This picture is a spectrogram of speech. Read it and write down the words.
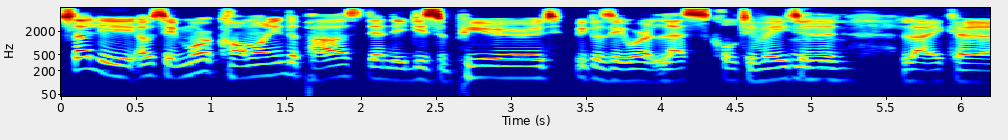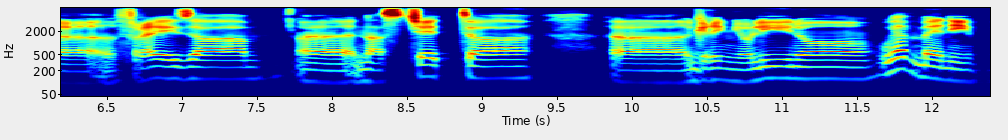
slightly, I would say, more common in the past. Then they disappeared because they were less cultivated, like uh, Freisa, uh, Nascetta, uh, Grignolino. We have many.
